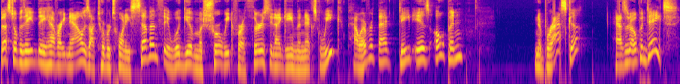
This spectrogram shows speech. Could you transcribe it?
Best open date they have right now is October 27th. It would give them a short week for a Thursday night game the next week. However, that date is open. Nebraska has an open date,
